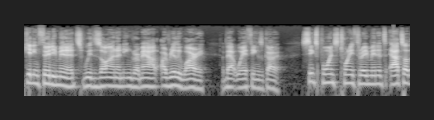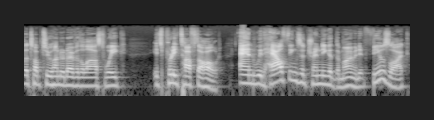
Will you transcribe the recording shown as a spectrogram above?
getting 30 minutes with Zion and Ingram out, I really worry about where things go. Six points, 23 minutes, outside the top 200 over the last week. It's pretty tough to hold. And with how things are trending at the moment, it feels like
